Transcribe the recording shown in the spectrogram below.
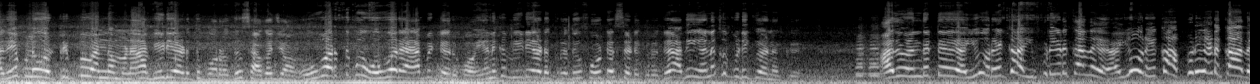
அதே போல் ஒரு ட்ரிப்பு வந்தோம்னா வீடியோ எடுத்து போடுறது சகஜம். ஒவ்வொருத்துக்கும் ஒவ்வொரு ஹேபிட் இருக்கும். எனக்கு வீடியோ எடுக்கிறது ஃபோட்டோஸ் எடுக்கிறது. அது எனக்கு பிடிக்கும் எனக்கு. அது வந்துட்டு ஐயோ ரேகா இப்படி எடுக்காது. ஐயோ ரேகா அப்படி எடுக்காத.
